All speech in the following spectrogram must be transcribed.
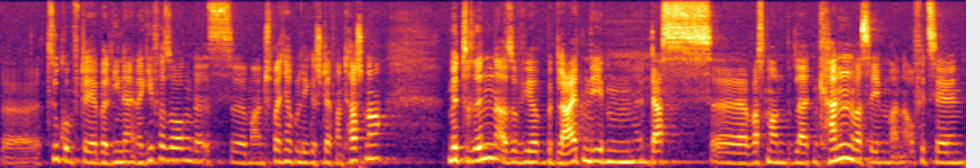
äh, Zukunft der Berliner Energieversorgung. Da ist äh, mein Sprecherkollege Stefan Taschner mit drin. Also wir begleiten eben das, äh, was man begleiten kann, was eben an offiziellen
